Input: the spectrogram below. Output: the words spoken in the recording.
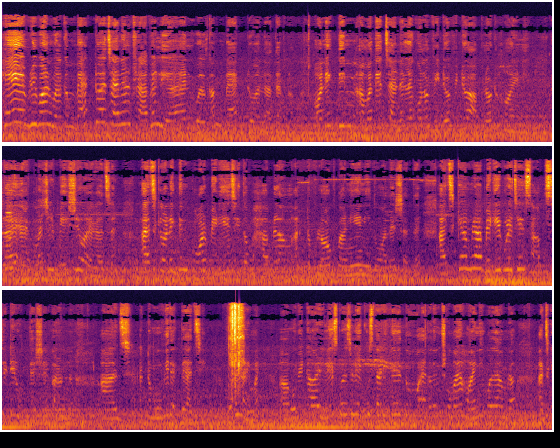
Hey everyone welcome back to our channel travel year and welcome back to another vlog অনেক দিন আমাদের চ্যানেলে কোনো ভিডিও ভিডিও আপলোড হয়নি। প্রায় এক মাসের বেশি হয়ে গেছে। আজকে অনেক দিন পর বেরিয়েছি, তো ভাবলাম একটা ব্লগ বানিয়ে নিই তোমাদের সাথে। আজকে আমরা বেরিয়ে পড়েছি সাউথ উদ্দেশ্যে, কারণ আজ একটা মুভি দেখতে আছি ওপেন মুভিটা রিলিজ করেছিল একুশ তারিখে, তো এতদিন সময় হয়নি বলে আমরা আজকে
